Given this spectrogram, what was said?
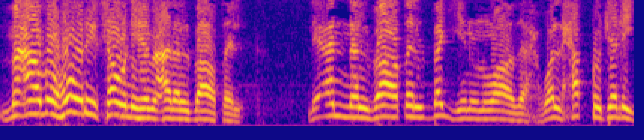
مع ظهور كونهم على الباطل. لأن الباطل بين واضح والحق جلي.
